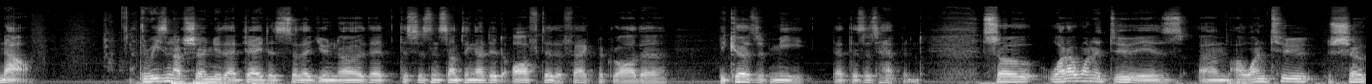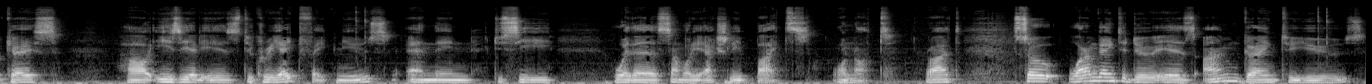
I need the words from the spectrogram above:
Now, the reason I've shown you that date is so that you know that this isn't something I did after the fact, but rather because of me that this has happened. So what I want to do is um, I want to showcase how easy it is to create fake news and then to see whether somebody actually bites or not, right? So what I'm going to do is I'm going to use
